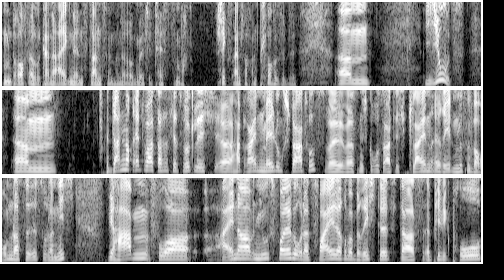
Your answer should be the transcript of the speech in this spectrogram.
Man braucht also keine eigene Instanz, wenn man da irgendwelche Tests macht. Schick's einfach an Plausible. Ähm, Gut. Ähm, dann noch etwas, das ist jetzt wirklich, äh, hat reinen Meldungsstatus, weil wir das nicht großartig klein reden müssen, warum das so ist oder nicht. Wir haben vor einer Newsfolge oder zwei darüber berichtet, dass äh, Pivik Pro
